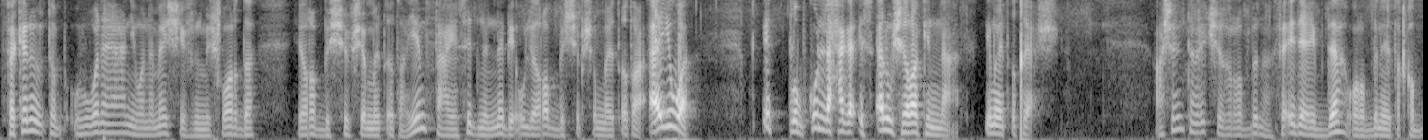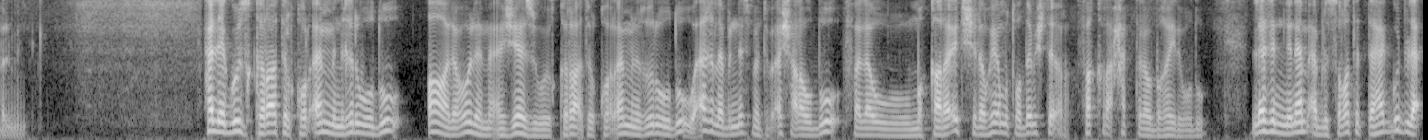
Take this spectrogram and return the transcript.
فكانوا طب هو أنا يعني وأنا ماشي في المشوار ده يا رب الشبشب ما يتقطع. ينفع يا سيدنا النبي أقول يا رب الشبشب ما يتقطع؟ أيوه. اطلب كل حاجة اساله شراك النعل إيه ما يتقطعش. عشان أنت مالكش غير ربنا فادعي بده وربنا يتقبل منك. هل يجوز قراءة القرآن من غير وضوء؟ آه العلماء أجازوا قراءة القرآن من غير وضوء وأغلب الناس ما تبقاش على وضوء فلو ما قرأتش لو هي متوضئة مش تقرأ فاقرأ حتى لو بغير وضوء. لازم ننام قبل صلاة التهجد؟ لا.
